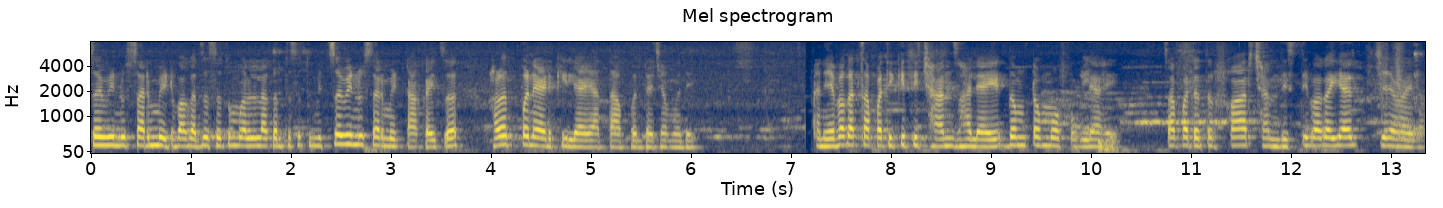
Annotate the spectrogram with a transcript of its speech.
चवीनुसार मीठ. बघा जसं तुम्हाला लागेल तसं तुम्ही चवीनुसार मीठ टाकायचं. हळद पण ॲड केली आहे आता आपण त्याच्यामध्ये. आणि हे बघा चपाती किती छान झाल्या आहे. एकदम टम्म फुगले आहे. चपात्या तर फार छान दिसते. बघा याच जेवायला.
